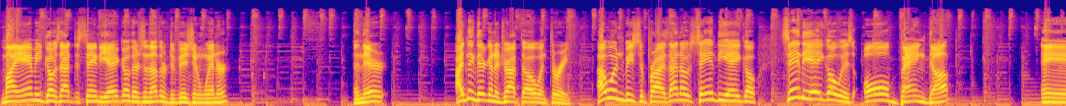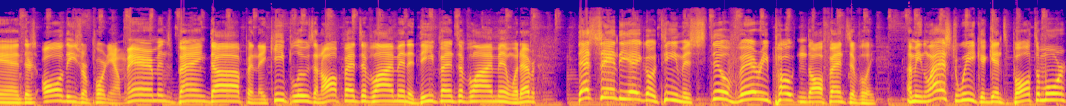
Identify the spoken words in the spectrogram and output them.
Miami goes out to San Diego. There's another division winner. And they're I think they're going to drop to 0-3. I wouldn't be surprised. I know San Diego, San Diego is all banged up. And there's all these reports, you know, Merriman's banged up and they keep losing offensive linemen and defensive linemen, whatever. That San Diego team is still very potent offensively. I mean, last week against Baltimore,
